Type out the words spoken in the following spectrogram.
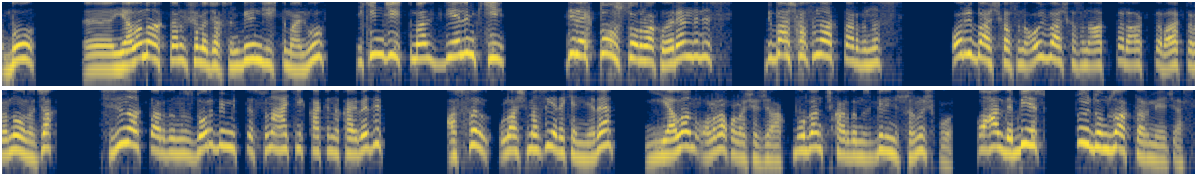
Bu e, yalanı aktarmış olacaksın. Birinci ihtimal bu. İkinci ihtimal diyelim ki direkt dost olarak öğrendiniz. Bir başkasına aktardınız. O bir başkasına, o bir başkasına aktara aktara aktara ne olacak? Sizin aktardığınız doğru bir müddet sonra hakikatini kaybedip asıl ulaşması gereken yere yalan olarak ulaşacak. Buradan çıkardığımız birinci sonuç bu. O halde bir, duyduğumuzu aktarmayacağız.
